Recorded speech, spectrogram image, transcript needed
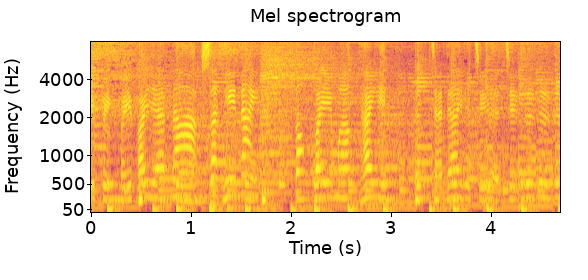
แปซิฟิกไม่พญานาคสักทีไหน ต้องไปเมืองไทย ถึงจะได้เจอเจอ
